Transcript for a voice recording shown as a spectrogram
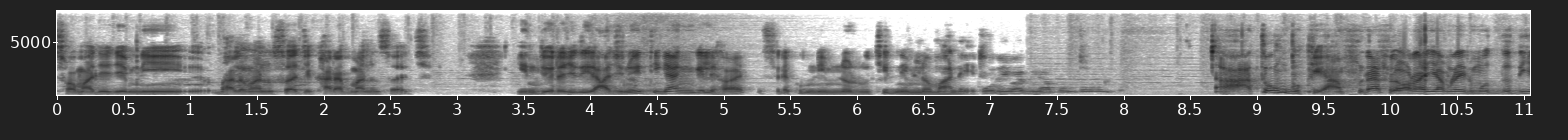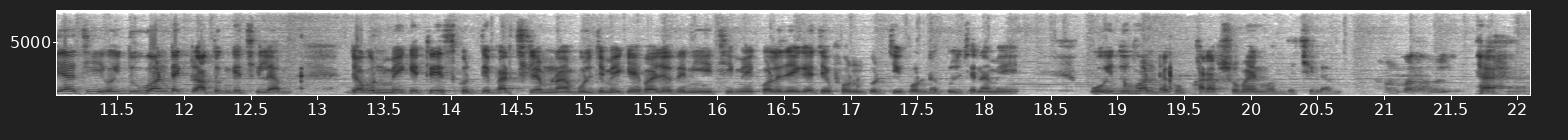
সমাজে যেমনি ভালো মানুষ আছে, খারাপ মানুষ আছে। কিন্তু এটা যদি রাজনৈতিক অ্যাঙ্গেলে হয়, সেটা খুব নিম্ন রুচির নিম্ন মানের আতঙ্ক কি? আমরা লড়াই আমরা এর মধ্যে দিয়ে আছি। ওই দু ঘণ্টা একটু আতঙ্কে ছিলাম। যখন মেয়েকে ট্রেস করতে পারছিলাম না বলছে মেয়েকে হেফাজতে নিয়েছি মেয়ে কলেজে গেছে ফোন করছি ফোনটা তুলছে না মেয়ে। ওই দু ঘণ্টা খুব খারাপ সময়ের মধ্যে ছিলাম। হ্যাঁ হ্যাঁ।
